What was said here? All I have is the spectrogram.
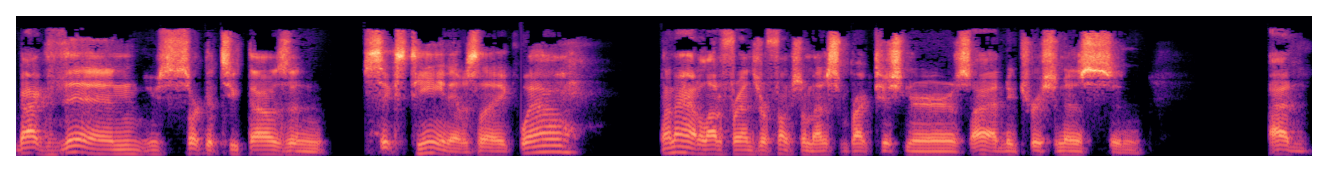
back then, circa 2016, it was like, well, and I had a lot of friends who were functional medicine practitioners. I had nutritionists and I'd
